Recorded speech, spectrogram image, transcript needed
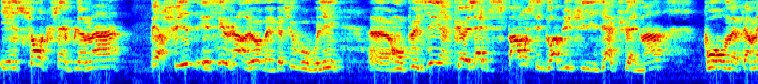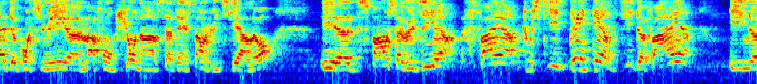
ils sont tout simplement perfides. Et ces gens-là, ben, que si vous voulez, euh, on peut dire que la dispense, ils doivent l'utiliser actuellement pour me permettre de continuer euh, ma fonction dans cet instance judiciaire-là. Et euh, dispense, ça veut dire faire tout ce qui est interdit de faire et ne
